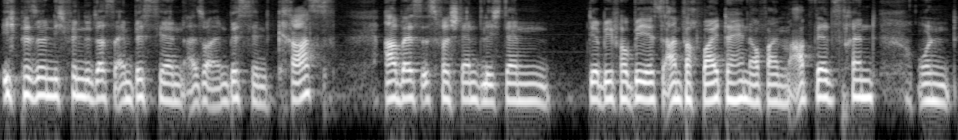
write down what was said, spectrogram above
Ich persönlich finde das ein bisschen, also ein bisschen krass, aber es ist verständlich, denn der BVB ist einfach weiterhin auf einem Abwärtstrend und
